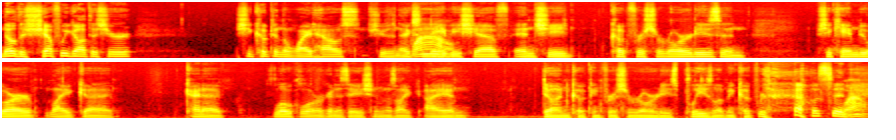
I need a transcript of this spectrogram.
No, the chef we got this year, she cooked in the White House. She was an ex Navy Wow. chef and she cooked for sororities and she came to our like uh, kind of local organization and was like, I am done cooking for sororities. Please let me cook for the house. And Wow.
